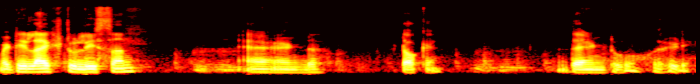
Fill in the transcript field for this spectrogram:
But he likes to listen mm-hmm. and talking, then to reading.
